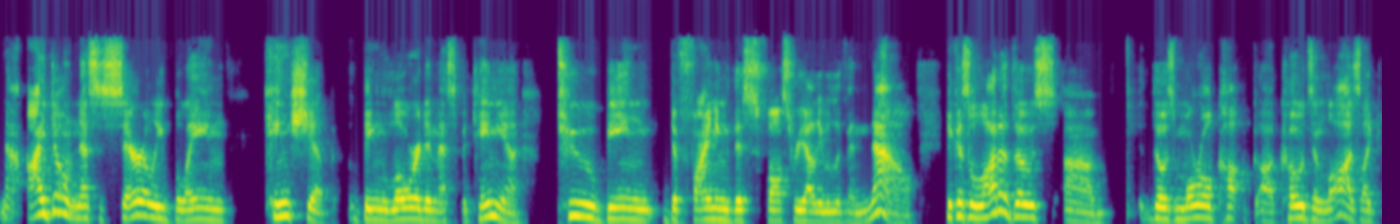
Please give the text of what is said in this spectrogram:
Now, I don't necessarily blame kingship being lowered in Mesopotamia to being defining this false reality we live in now because a lot of those um, those moral co- uh, codes and laws like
